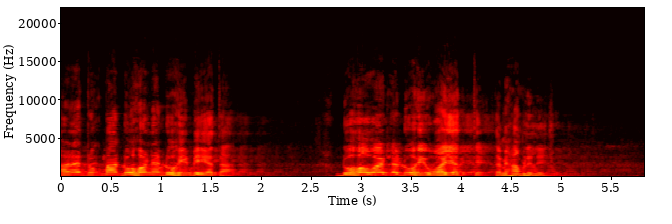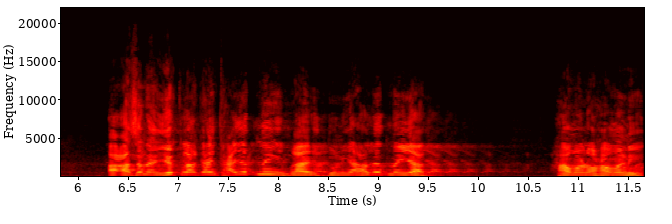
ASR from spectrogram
અને ટૂંકમાં ડોહો ને ડોહી બે હતા. ડોહો હોય એટલે ડોહી હોય જ તે. તમે સાંભળી લેજો. આ છે ને, એકલા કઈ થાય જ નહીં, ભાઈ. દુનિયા હાલે જ નહીં યાર. હાવણો હાવણી,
